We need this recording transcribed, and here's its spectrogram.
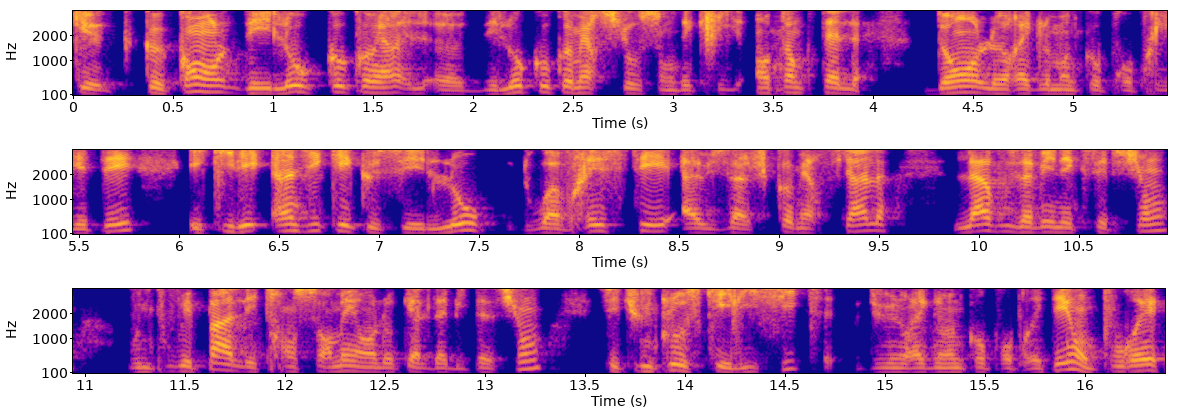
que, quand des locaux, euh, des locaux, commerciaux sont décrits en tant que tels dans le règlement de copropriété et qu'il est indiqué que ces lots doivent rester à usage commercial, là, vous avez une exception. Vous ne pouvez pas les transformer en local d'habitation. C'est une clause qui est licite du règlement de copropriété. On pourrait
